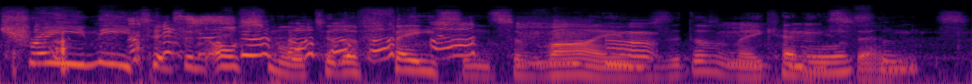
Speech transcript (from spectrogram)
Trainee takes an OSMAW to the face and survives. Oh. It doesn't make any Awesome. sense.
